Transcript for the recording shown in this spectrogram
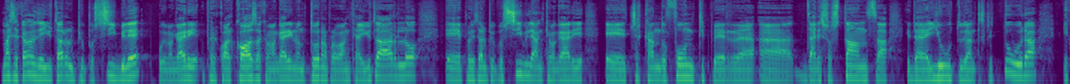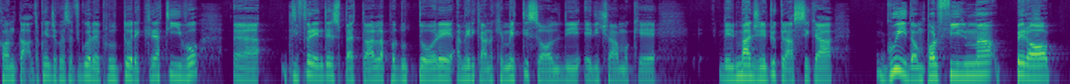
ma cercando di aiutarlo il più possibile. Poi, magari per qualcosa che magari non torna, prova anche a aiutarlo. E per aiutarlo il più possibile, anche magari eh, cercando fonti per eh, dare sostanza e dare aiuto durante la scrittura e quant'altro. Quindi c'è questa figura del produttore creativo. Eh, differente rispetto al produttore americano che mette i soldi e diciamo che l'immagine più classica guida un po' il film, però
